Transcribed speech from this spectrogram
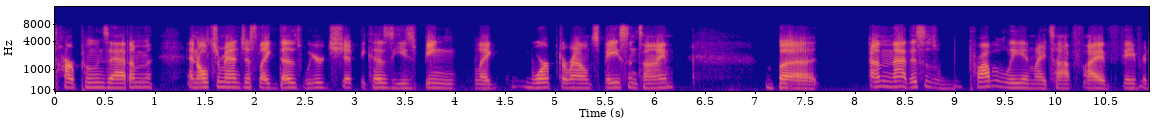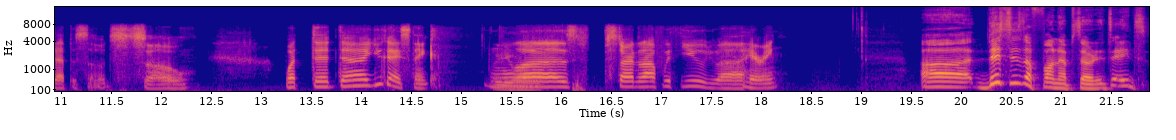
harpoons at him and ultraman just like does weird shit because he's being like warped around space and time. But other than that this is probably in my top five favorite episodes. So what did uh, you guys think What do you was started off with you uh, herring Uh, this is a fun episode. It's it's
